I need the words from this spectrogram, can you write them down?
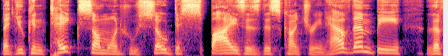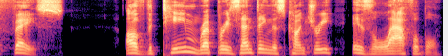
that you can take someone who so despises this country and have them be the face of the team representing this country is laughable.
